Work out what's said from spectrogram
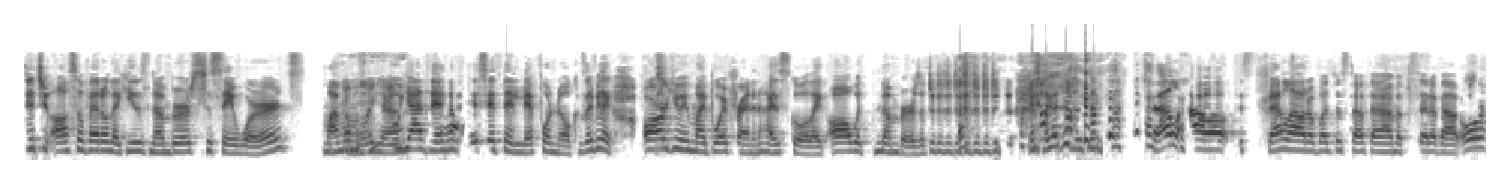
Did you also, Vero, like use numbers to say words? My mom was Mhm, like, yeah. oh yeah, deja ese teléfono. Cause I'd be like arguing with my boyfriend in high school, like all with numbers. Like, I just like, spell out, spell out a bunch of stuff that I'm upset about. Or,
